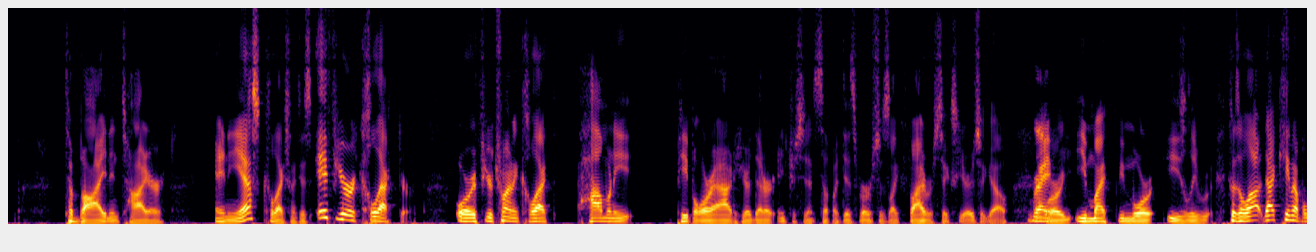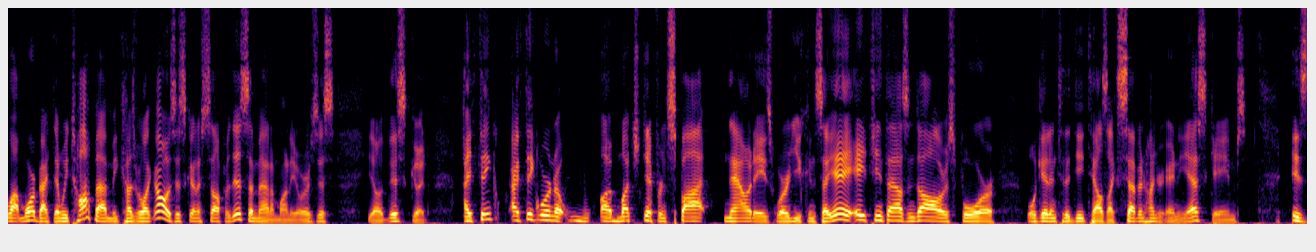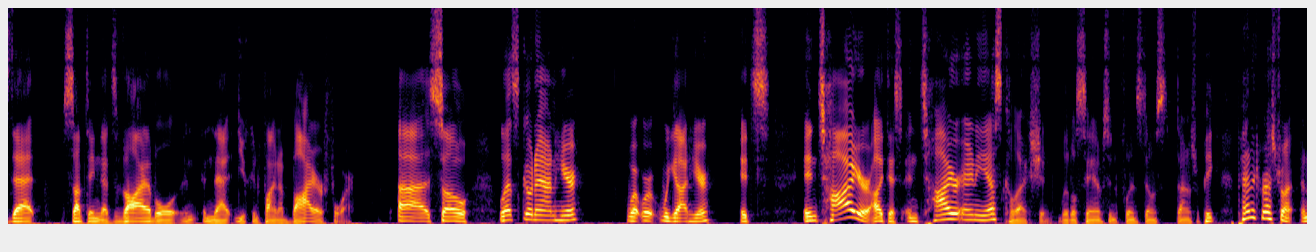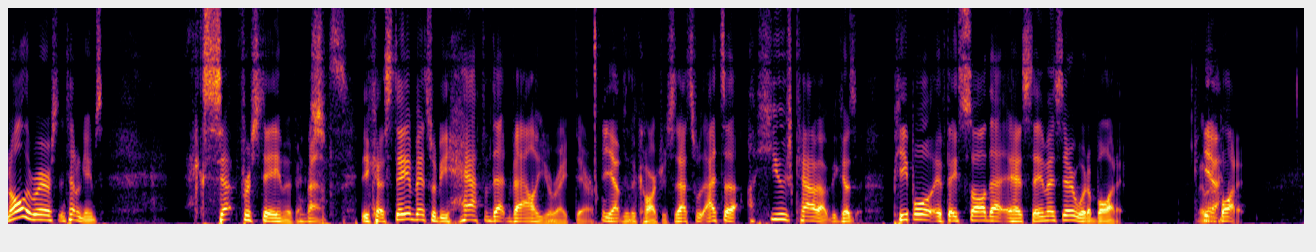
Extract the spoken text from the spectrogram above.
to buy an entire NES collection like this? If you're a collector, or if you're trying to collect, how many people are out here that are interested in stuff like this versus like five or six years ago, Right. Or you might be more easily because a lot that came up a lot more back then. We talked about it because we're like, oh, is this going to sell for this amount of money, or is this you know this good? I think I think we're in a, a much different spot nowadays where you can say, hey, eighteen thousand dollars for we'll get into the details like seven hundred NES games. Is that something that's viable and, and that you can find a buyer for? Uh, so let's go down here. What we're, we got here? It's entire, I like this entire NES collection: Little Samson, Flintstones, Dinosaur Peak, Panic Restaurant, and all the rarest Nintendo games, except for stadium events, Events. because stadium events would be half of that value right there. Yep. to the cartridge. So that's what that's a, a huge caveat because people, if they saw that it had stadium events there, would have bought it. They would Yeah. have bought it.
